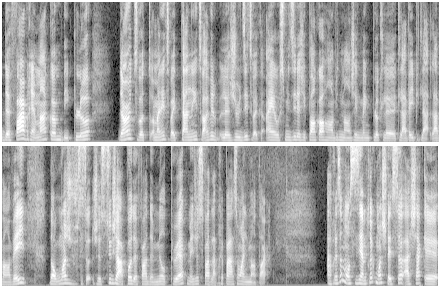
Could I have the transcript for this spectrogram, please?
de faire vraiment comme des plats d'un, tu vas, à un moment donné, tu vas être tanné, tu vas arriver le, jeudi, tu vas être comme, au ce midi, là, j'ai pas encore envie de manger le même plat que, la veille puis l'avant-veille. Donc, moi, je, ça, je suggère pas de faire de meal prep, mais juste faire de la préparation alimentaire. Après ça, mon sixième truc, moi, je fais ça à chaque euh,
